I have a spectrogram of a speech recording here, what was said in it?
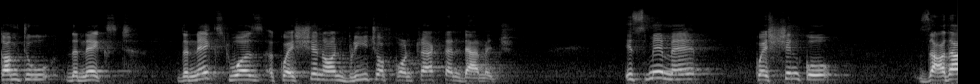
come to the next the next was a question on breach of contract and damage इसमें मैं क्वेश्चन को ज़्यादा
